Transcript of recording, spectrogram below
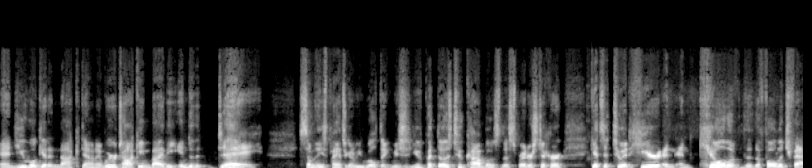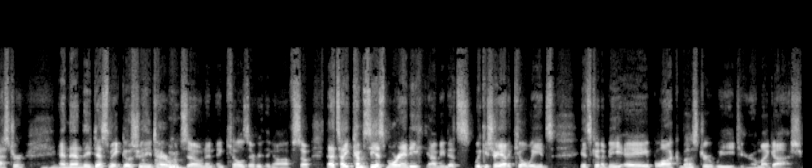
and you will get a knockdown. And we were talking by the end of the day, some of these plants are going to be wilting. We just you put those two combos, the spreader sticker gets it to adhere and and kill the, the, the foliage faster, Mhm. and then the decimate goes through the entire root zone and, and kills everything off. So that's how you come see us more, Andy. I mean, that's, we can show you how to kill weeds. It's going to be a blockbuster weed year. Oh my gosh.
